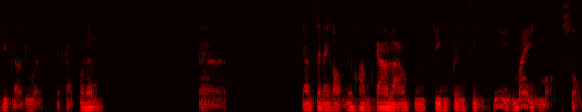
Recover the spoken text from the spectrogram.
จิตเราด้วยนะครับ เพราะฉะนั้น การแสดงออกด้วยความก้าวร้าวคือจริงเป็นสิ่งที่ไม่เหมาะสม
